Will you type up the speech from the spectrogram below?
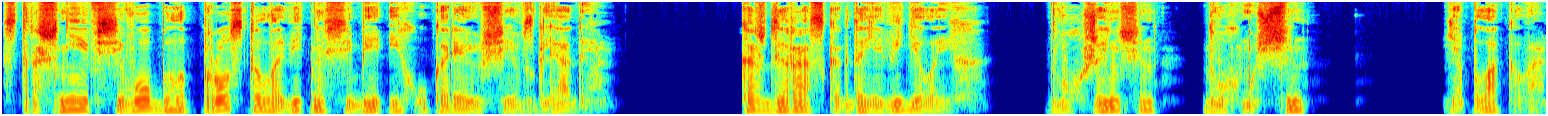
Страшнее всего было просто ловить на себе их укоряющие взгляды. Каждый раз, когда я видела их, двух женщин, двух мужчин, я плакала,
